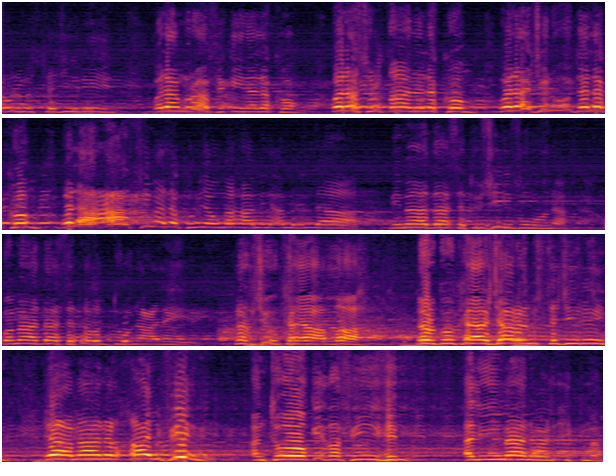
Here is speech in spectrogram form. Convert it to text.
جار المستجيرين ولا مرافقين لكم ولا سلطان لكم ولا جنود لكم ولا عاصم لكم يومها من أمر الله. بماذا ستجيبون؟ وماذا ستردون عليه؟ نرجوك يا الله نرجوك يا جار المستجيرين يا مان الخائفين أن توقظ فيهم الإيمان والحكمة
